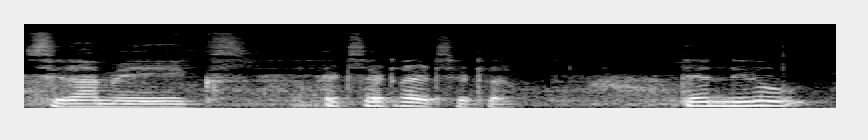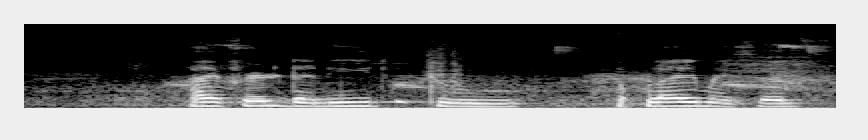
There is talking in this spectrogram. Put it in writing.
ceramics, etc., etc. Then, you know, I felt the need to apply myself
